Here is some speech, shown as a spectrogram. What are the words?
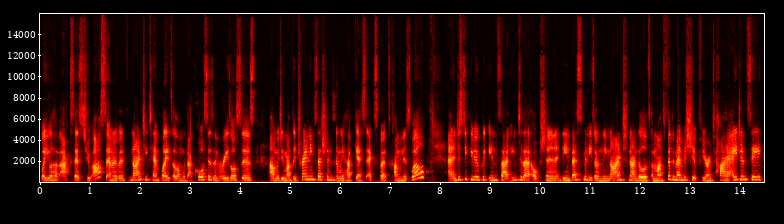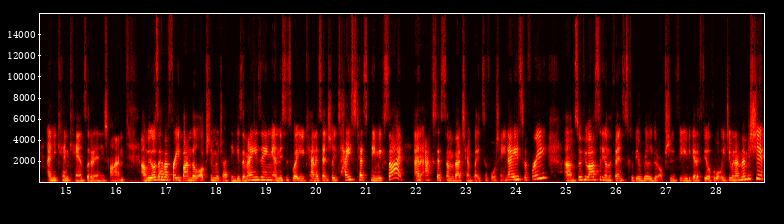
where you'll have access to us and over 90 templates, along with our courses and resources. Um, we do monthly training sessions and we have guest experts come in as well. And just to give you a quick insight into that option, the investment is only $99 a month for the membership for your entire agency, and you can cancel it at any time. Um, we also have a free bundle option, which I think is amazing. And this is where you can essentially taste test PM Excite and access some of our templates for 14 days for free. Um, so if you are sitting on the fence, this could be a really good option for you to get a feel for what we do in our membership.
